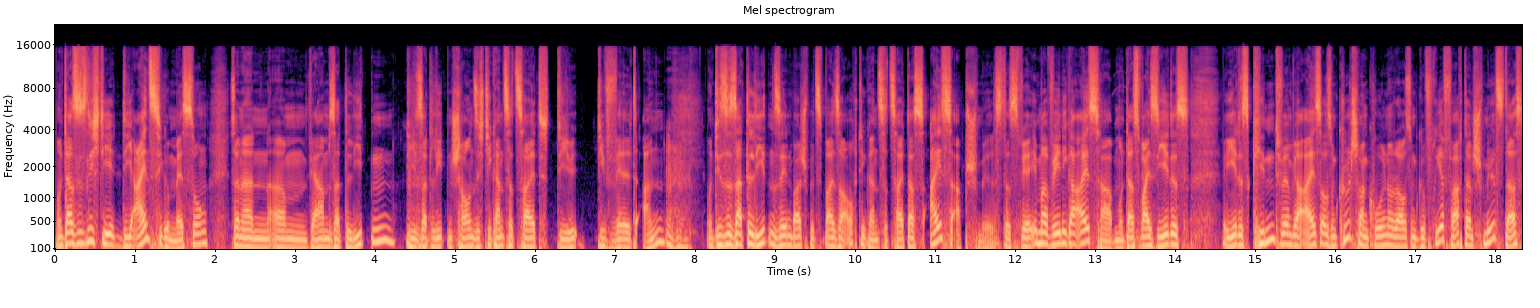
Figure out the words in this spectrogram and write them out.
Und das ist nicht die, die einzige Messung, sondern ähm, wir haben Satelliten. Die Satelliten schauen sich die ganze Zeit die, die Welt an. Und diese Satelliten sehen beispielsweise auch die ganze Zeit, dass Eis abschmilzt, dass wir immer weniger Eis haben. Und das weiß jedes, jedes Kind, wenn wir Eis aus dem Kühlschrank holen oder aus dem Gefrierfach, dann schmilzt das.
